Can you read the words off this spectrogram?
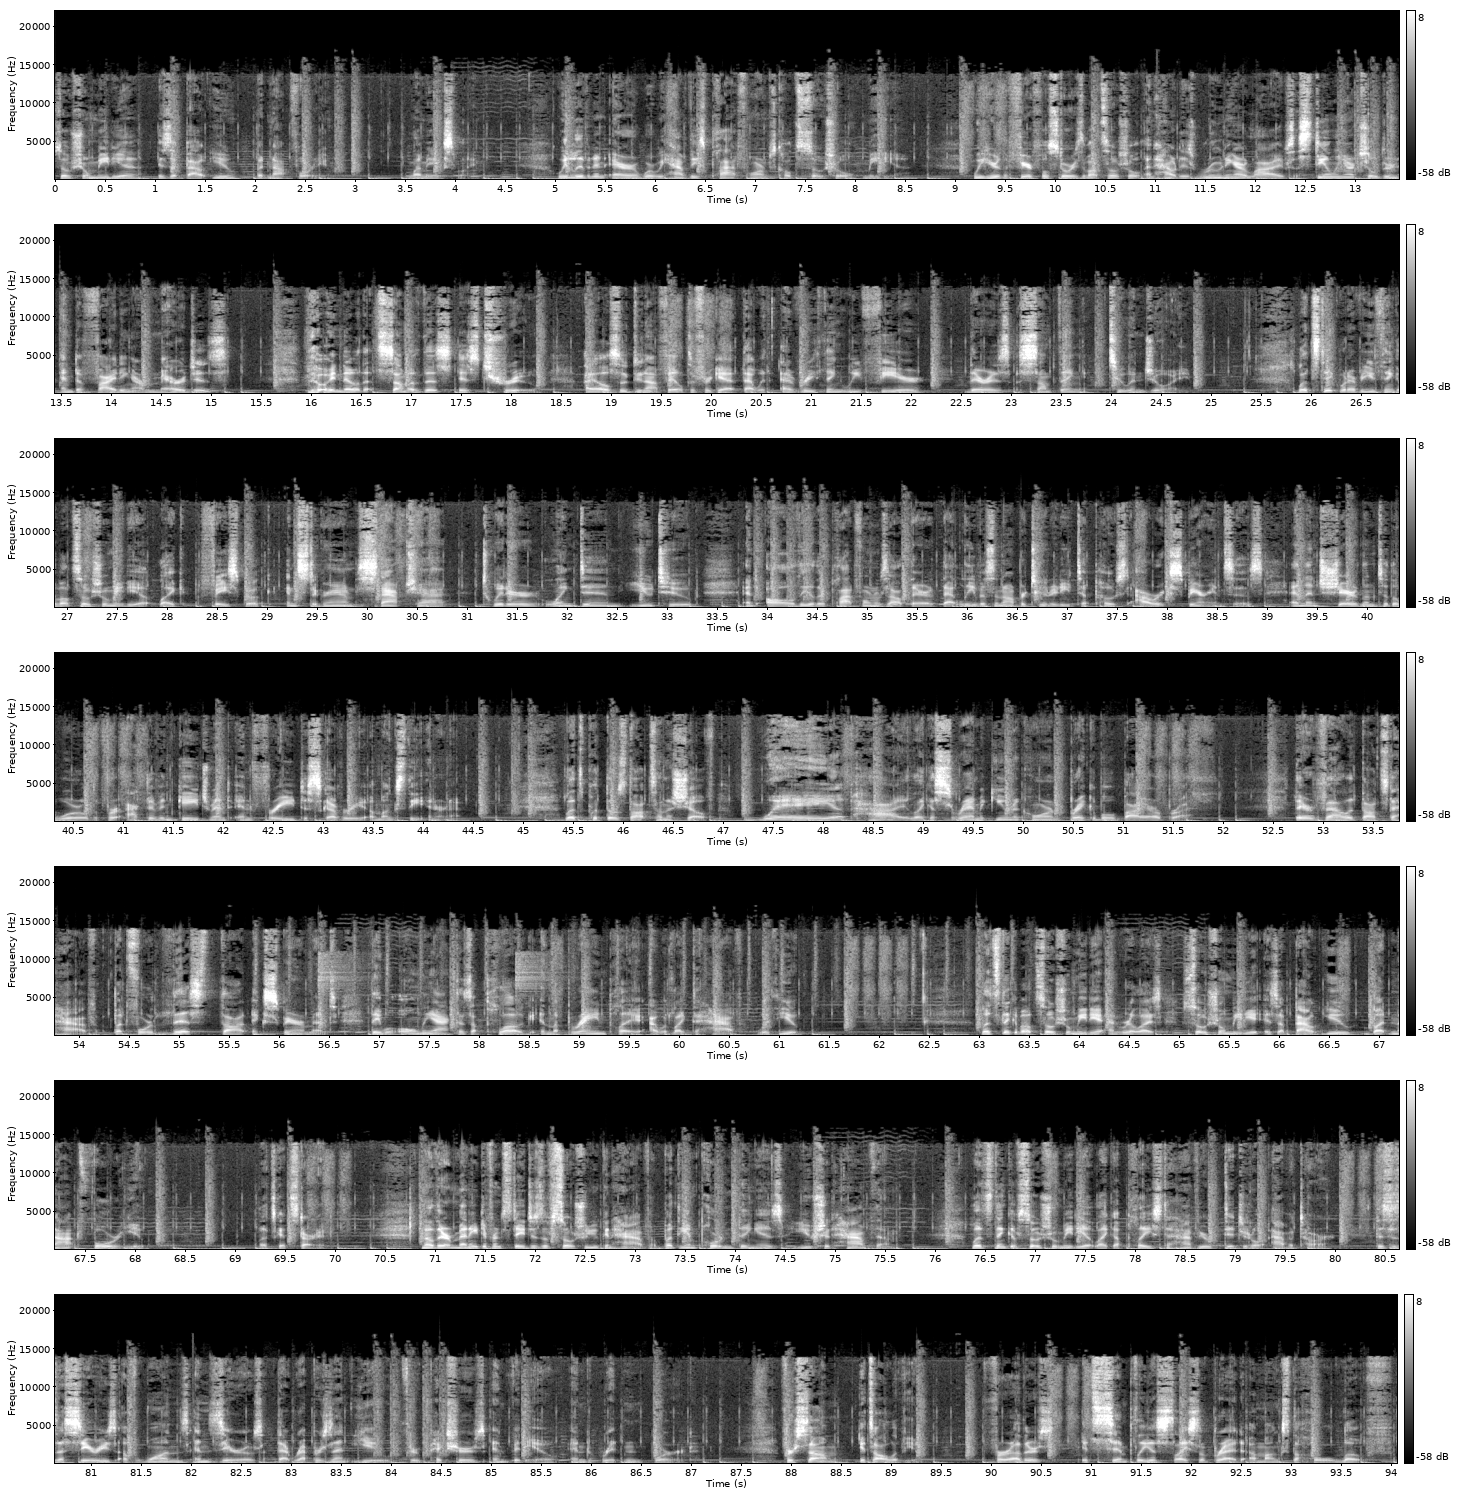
Social media is about you, but not for you. Let me explain. We live in an era where we have these platforms called social media. We hear the fearful stories about social and how it is ruining our lives, stealing our children, and dividing our marriages. Though I know that some of this is true, I also do not fail to forget that with everything we fear, there is something to enjoy. Let's take whatever you think about social media like Facebook, Instagram, Snapchat, Twitter, LinkedIn, YouTube, and all the other platforms out there that leave us an opportunity to post our experiences and then share them to the world for active engagement and free discovery amongst the internet. Let's put those thoughts on a shelf way up high like a ceramic unicorn breakable by our breath. They're valid thoughts to have, but for this thought experiment, they will only act as a plug in the brain play I would like to have with you. Let's think about social media and realize social media is about you, but not for you. Let's get started. Now, there are many different stages of social you can have, but the important thing is you should have them. Let's think of social media like a place to have your digital avatar. This is a series of ones and zeros that represent you through pictures and video and written word. For some, it's all of you. For others, it's simply a slice of bread amongst the whole loaf.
